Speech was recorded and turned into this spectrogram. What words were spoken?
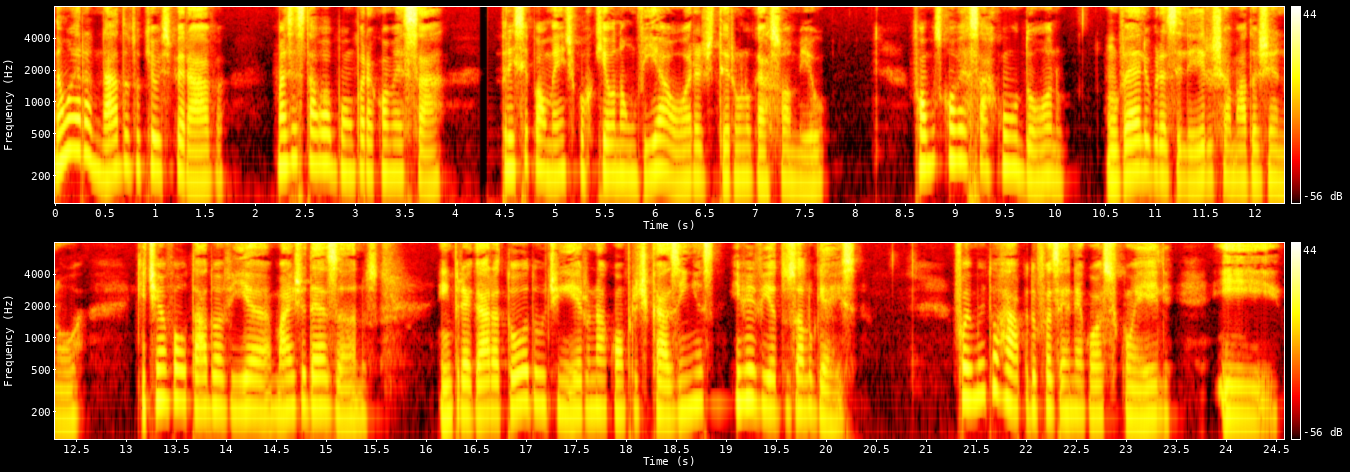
Não era nada do que eu esperava, mas estava bom para começar, principalmente porque eu não via a hora de ter um lugar só meu. Fomos conversar com o dono, um velho brasileiro chamado Agenor, que tinha voltado havia mais de dez anos, empregara todo o dinheiro na compra de casinhas e vivia dos aluguéis. Foi muito rápido fazer negócio com ele e,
